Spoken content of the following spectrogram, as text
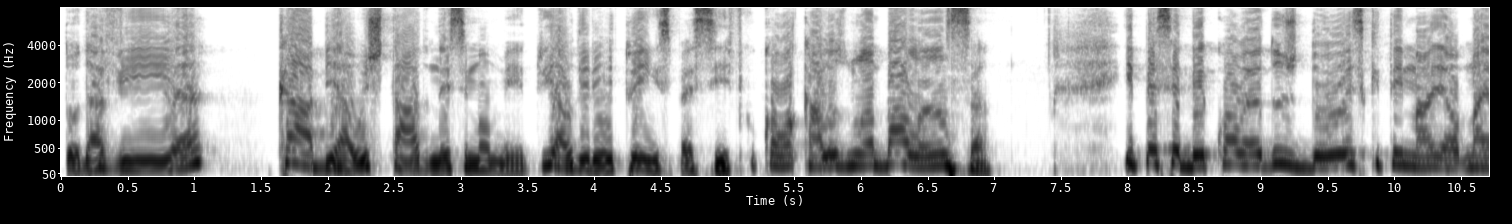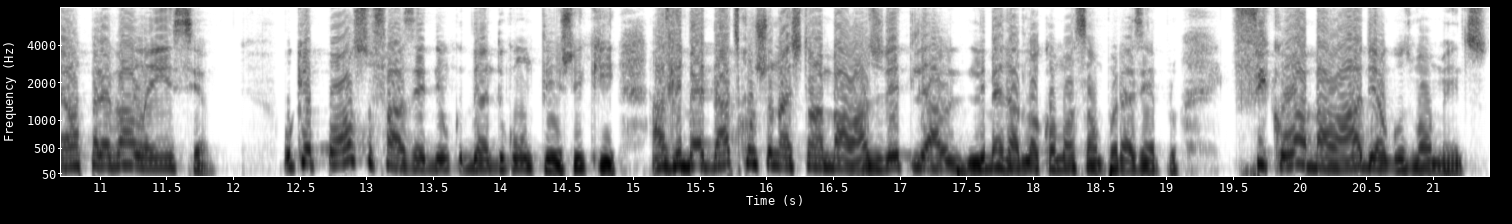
Todavia, cabe ao Estado, nesse momento, e ao direito em específico, colocá-los numa balança e perceber qual é dos dois que tem maior, maior prevalência. O que eu posso fazer de dentro do contexto em que as liberdades constitucionais estão abaladas, o direito à liberdade de locomoção, por exemplo, ficou abalado em alguns momentos.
